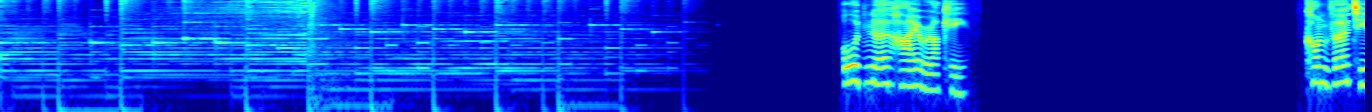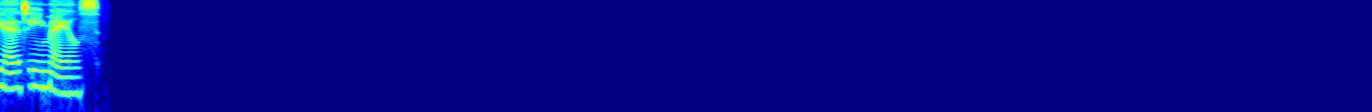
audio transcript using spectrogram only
Ordner hierarchy. Convertiert emails.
